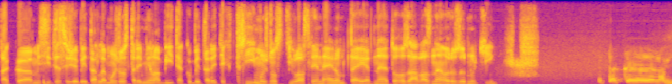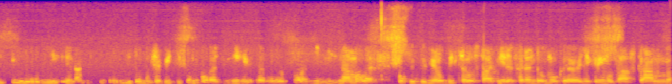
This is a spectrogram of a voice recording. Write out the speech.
tak uh, myslíte si, že by tahle možnost tady měla být, jako by tady těch tří možností vlastně, nejenom té jedné toho závazného rozhodnutí? tak eh, na místní úrovni na místní to může být i ten poradní, eh, poradní význam, ale pokud by mělo být celostátní referendum k některým otázkám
